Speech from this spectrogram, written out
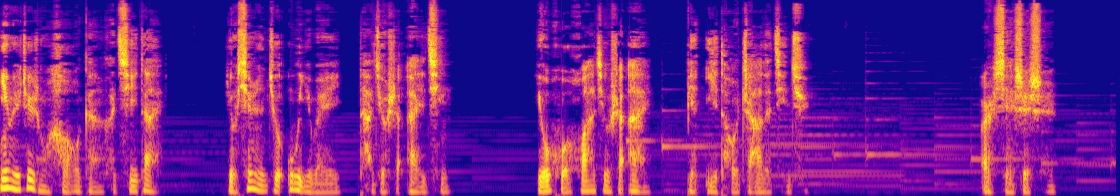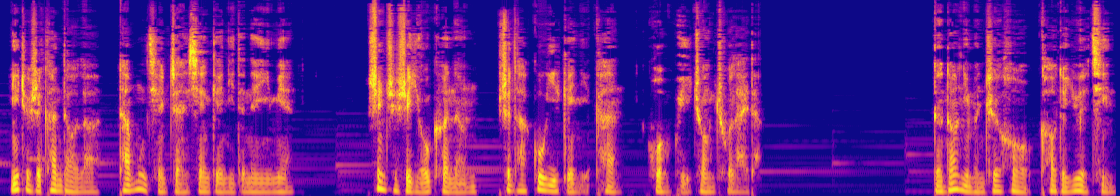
因为这种好感和期待，有些人就误以为它就是爱情，有火花就是爱，便一头扎了进去。而现实是，你只是看到了他目前展现给你的那一面，甚至是有可能是他故意给你看或伪装出来的。等到你们之后靠得越近，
